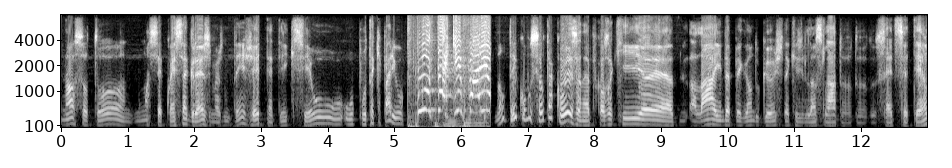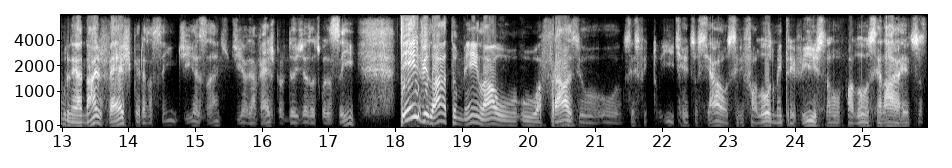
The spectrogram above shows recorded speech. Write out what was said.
Nossa, eu tô numa sequência grande, mas não tem jeito, né? Tem que ser o, o puta que pariu. Puta que pariu! Não tem como ser outra coisa, né? Por causa que é, lá, ainda pegando o gancho daquele lance lá do, do, do 7 de setembro, né? Nas vésperas, assim, dias antes, dia da véspera, dois dias antes, coisa assim, teve lá também lá o, o a frase, o, o, não sei se foi tweet, rede social, se ele falou numa entrevista, ou falou, sei lá, so...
